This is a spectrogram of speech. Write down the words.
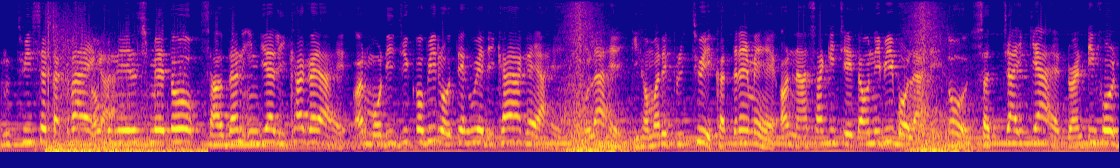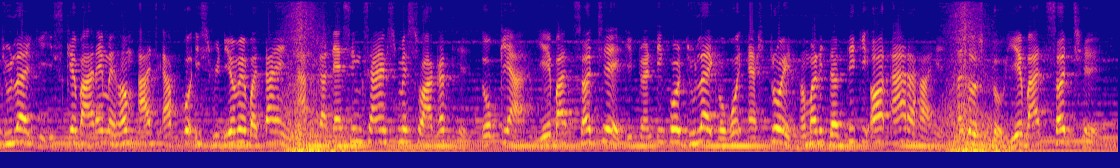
पृथ्वी से टकराएगा। थंबनेल्स में तो सावधान इंडिया लिखा गया है और मोदी जी को भी रोते हुए दिखाया गया है। बोला है कि हमारी पृथ्वी खतरे में है और नासा की चेतावनी भी बोला है। तो सच्चाई क्या है 24 जुलाई की? इसके बारे में हम आज आपको इस वीडियो में बताएँगे। आपका डैशिंग साइंस में स्वागत है। तो क्या ये बात सच है कि 24 जुलाई को कोई एस्ट्रॉइड हमारी धरती की ओर आ रहा है? हाँ दोस्तों, ये बात सच है।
